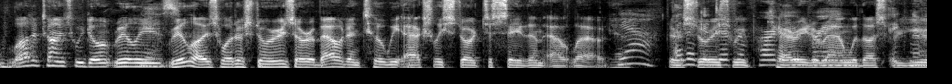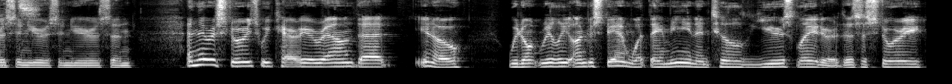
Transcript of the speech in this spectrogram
A lot of times we don't really Yes. realize what our stories are about until we actually start to say them out loud. Yeah. There are stories we've part of your carried around with us for years and years and years, and and there are stories we carry around that you know we don't really understand what they mean until years later. There's a story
